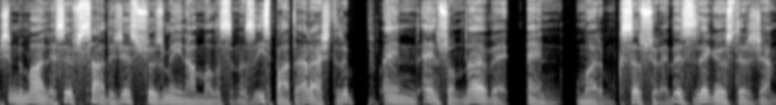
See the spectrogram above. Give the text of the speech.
şimdi maalesef sadece sözüme inanmalısınız. İspatı araştırıp en, en sonunda ve en umarım kısa sürede size göstereceğim.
